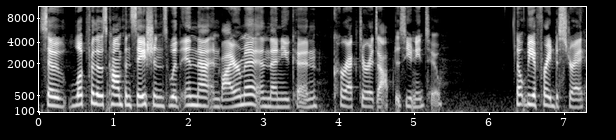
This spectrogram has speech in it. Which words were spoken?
So look for those compensations within that environment, and then you can correct or adapt as you need to. Don't be afraid to stray.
